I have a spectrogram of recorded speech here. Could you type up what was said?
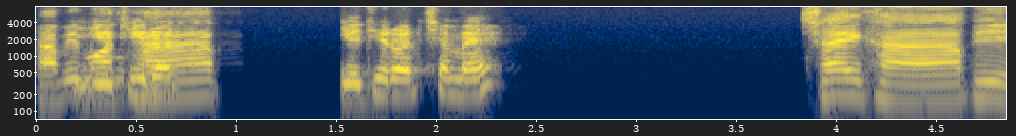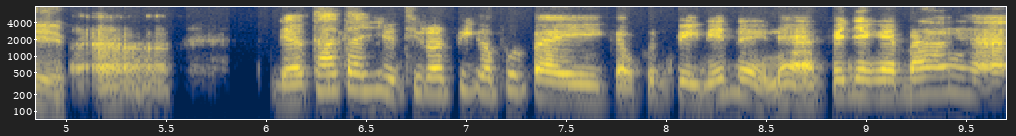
ครับพี่บอยู่อลที่ครถรับ อยู่ที่รถใช่ไหมใช่ครับพี่อ่าเดี๋ยวถ้าถ้าอยู่ที่รถพี่ก็พูดไปกับคุณปิงนิดหนึ่งนะฮะเป็นยังไงบ้างฮะ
